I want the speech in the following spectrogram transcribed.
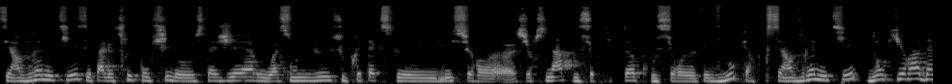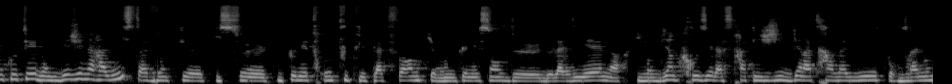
C'est un vrai métier, c'est pas le truc qu'on file au stagiaire ou à son neveu sous prétexte qu'il est sur, euh, sur Snap ou sur TikTok ou sur Facebook. C'est un vrai métier. Donc il y aura d'un côté donc des généralistes donc qui se qui connaîtront toutes les plateformes, qui auront une connaissance de, de l'ADN, qui vont bien creuser la stratégie, bien la travailler pour vraiment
